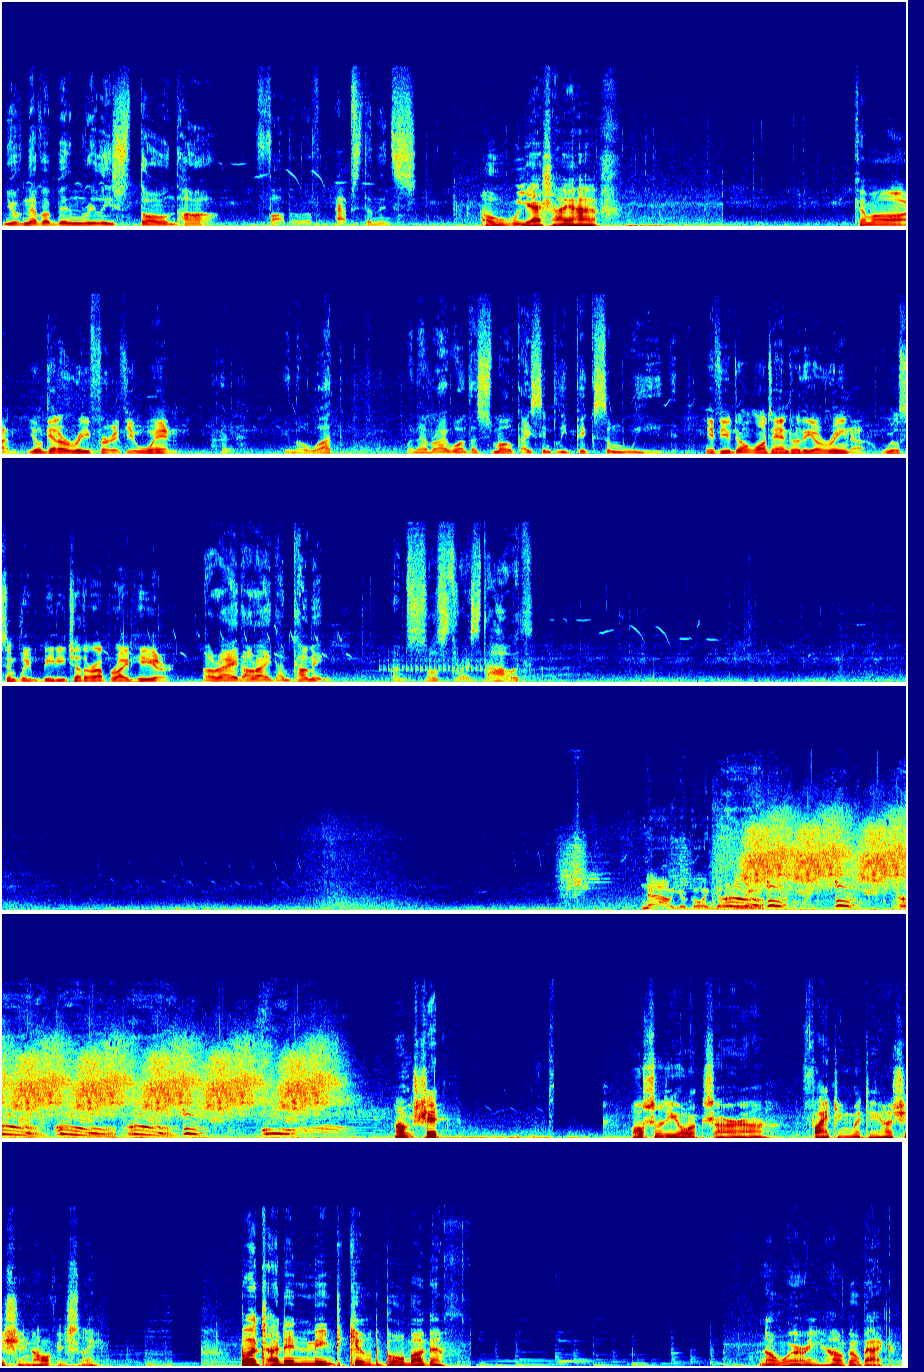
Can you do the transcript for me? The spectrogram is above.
You've never been really stoned, huh? Father of Abstinence. Oh, yes I have. Come on, you'll get a reefer if you win. You know what? Whenever I want a smoke, I simply pick some weed. If you don't want to enter the arena, we'll simply beat each other up right here. All right, all right, I'm coming. I'm so stressed out. Now you're going to. Oh shit. Also the orcs are uh, fighting with the Hashishin, obviously. But I didn't mean to kill the bull bugger. Don't worry, I'll go back.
